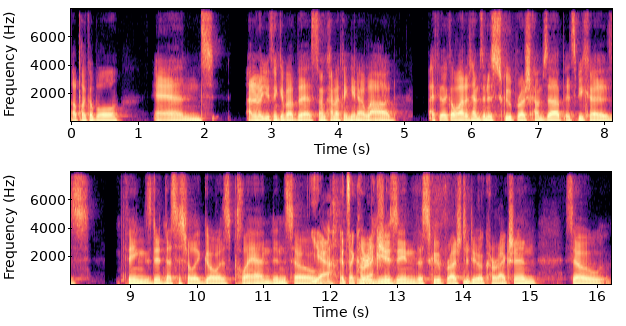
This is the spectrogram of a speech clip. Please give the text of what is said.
applicable. And I don't know, you think about this, I'm kind of thinking out loud. I feel like a lot of times when a scoop brush comes up, it's because things didn't necessarily go as planned. And so yeah, it's a correction. You're using the scoop brush to do a mm-hmm. correction. So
